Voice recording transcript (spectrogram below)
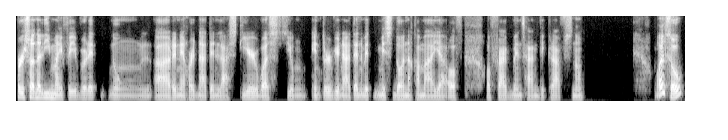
personally my favorite nung uh, record natin last year was yung interview natin with Miss Donna Kamaya of of Fragments Handicrafts no. Also,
